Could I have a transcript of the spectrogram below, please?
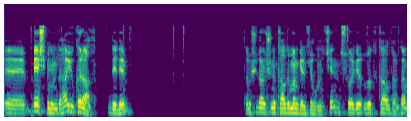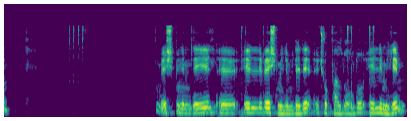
e, 5 milim daha yukarı al dedim. Tabii şuradan şunu kaldırmam gerekiyor bunun için. Stoğa göre uzatı kaldırdım. 5 milim değil 55 e, milim dedi. E, çok fazla oldu. 50 milim.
